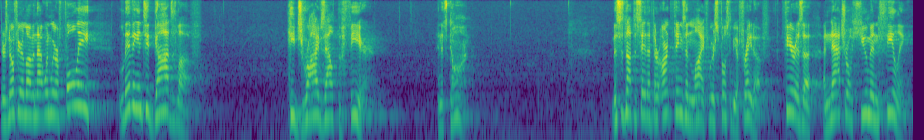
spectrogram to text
there's no fear in love, and that when we are fully living into God's love, He drives out the fear, and it's gone. This is not to say that there aren't things in life we're supposed to be afraid of. Fear is a, a natural human feeling.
